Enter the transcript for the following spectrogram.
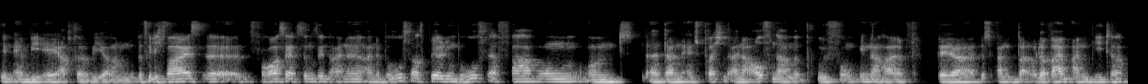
den MBA absolvieren. Soviel ich weiß, äh, Voraussetzungen sind eine, eine Berufsausbildung, Berufserfahrung und äh, dann entsprechend eine Aufnahmeprüfung innerhalb der, des Anb oder beim Anbieter.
